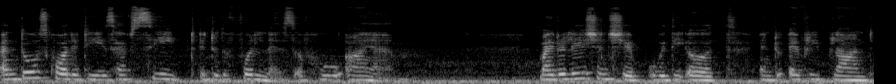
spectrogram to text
And those qualities have seeped into the fullness of who I am my relationship with the earth and to every plant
